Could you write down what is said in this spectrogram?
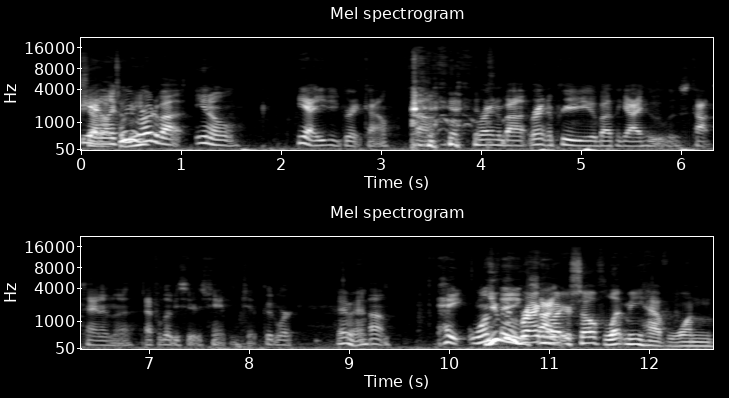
yeah, like we me. wrote about, you know, yeah, you did great, Kyle. Uh, writing about writing a preview about the guy who was top ten in the FLW Series Championship. Good work. Hey man, Um, hey, one you can brag side- about yourself. Let me have one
